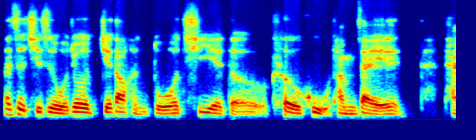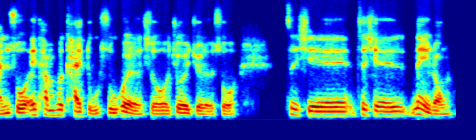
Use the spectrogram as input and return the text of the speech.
但是其实我就接到很多企业的客户，他们在谈说，哎，他们会开读书会的时候，就会觉得说，这些这些内容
